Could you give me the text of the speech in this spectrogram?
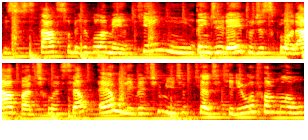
Isso está sob regulamento. Quem tem direito de explorar a parte comercial é o Liberty Media, que adquiriu a Fórmula 1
